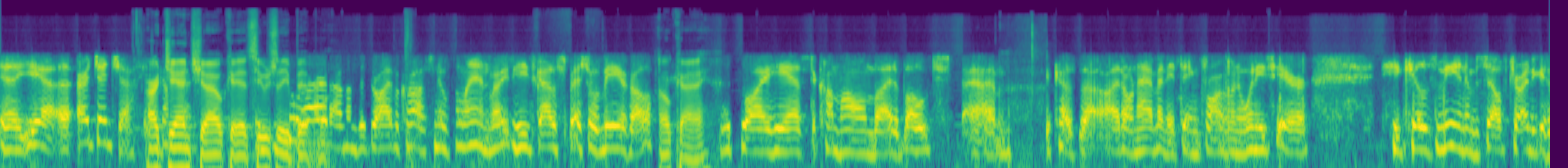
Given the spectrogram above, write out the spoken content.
uh, yeah, uh, Argentia. Argentia, okay. It's, usually a bit hard on him to drive across Newfoundland, right? He's got a special vehicle. Okay. That's why he has to come home by the boat. Um, because uh, I don't have anything for him. And when he's here, he kills me and himself trying to get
